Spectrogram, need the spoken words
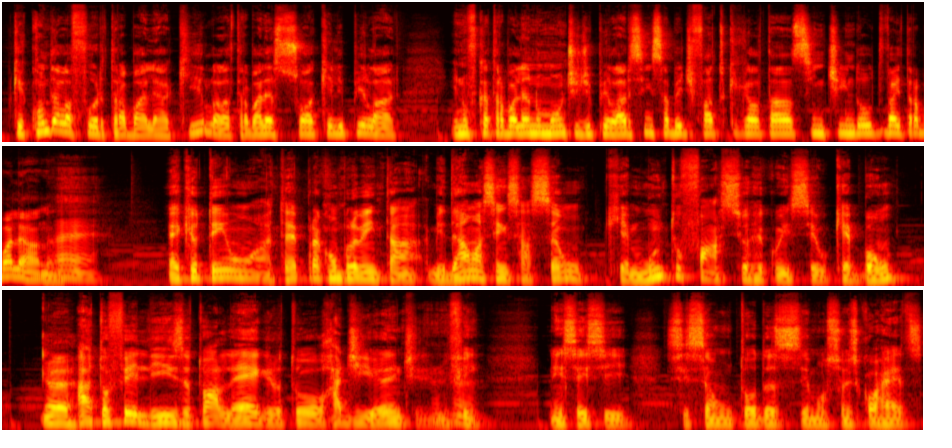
Porque quando ela for trabalhar aquilo, ela trabalha só aquele pilar. E não fica trabalhando um monte de pilar sem saber de fato o que que ela tá sentindo ou vai trabalhar, né? É. É que eu tenho, até pra complementar, me dá uma sensação que é muito fácil reconhecer o que é bom. É. Ah, eu tô feliz, eu tô alegre, eu tô radiante, enfim. Nem sei se, se são todas as emoções corretas.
